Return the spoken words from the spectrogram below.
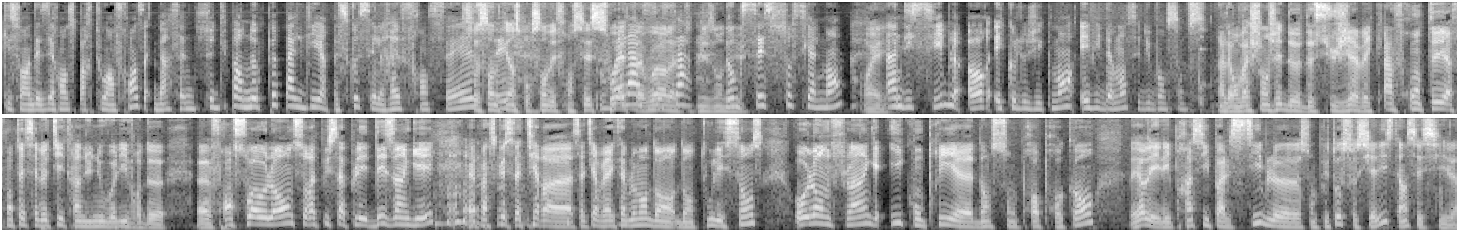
qui sont en déshérence partout en France. Eh ben ça ne se dit pas, on ne peut pas le dire parce que c'est le rêve français. 75% des Français souhaitent avoir la petite maison. Donc c'est socialement indicible. Or écologiquement, évidemment, c'est du bon sens. Alors on va changer de, de sujet avec Affronter. Affronter, c'est le titre hein, du nouveau livre de euh, François Hollande. Ça aurait pu s'appeler Désinguer euh, parce que ça tire, euh, ça tire véritablement dans, tous les sens. Hollande flingue, y compris dans son propre camp. D'ailleurs, les, les, principales cibles sont plutôt socialistes, hein, Cécile.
